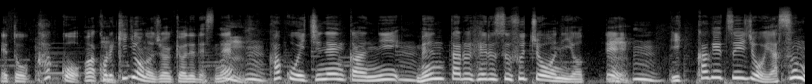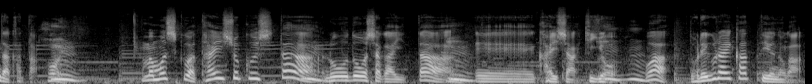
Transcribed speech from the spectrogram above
えっと、過去、まあ、これ企業の状況でですね、うん。うん。過去1年間にうん。メンタルヘルス不調によってううん。1ヶ月以上休んだ方、まあ、もしくは退職したうん。労働者がいた、うん。えー会社企業うんうん。はどれぐらいかっていうのが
